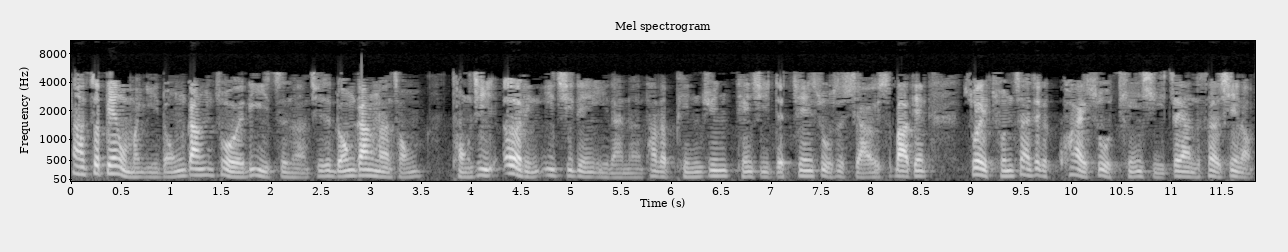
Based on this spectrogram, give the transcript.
那这边我们以龙钢作为例子呢，其实龙钢呢从统计二零一七年以来呢，它的平均填息的天数是小于十八天，所以存在这个快速填息这样的特性哦。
